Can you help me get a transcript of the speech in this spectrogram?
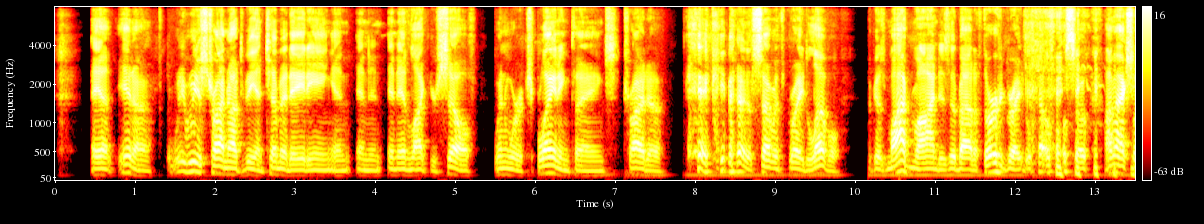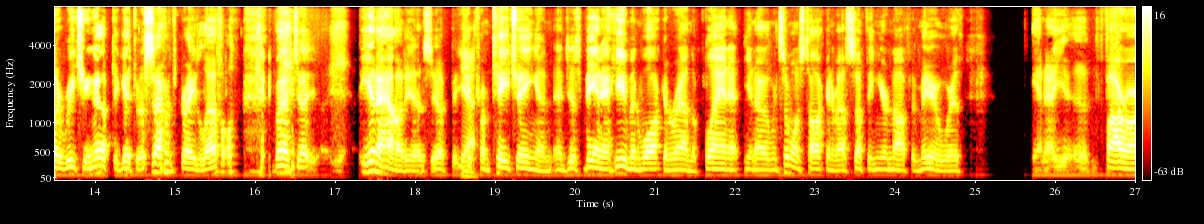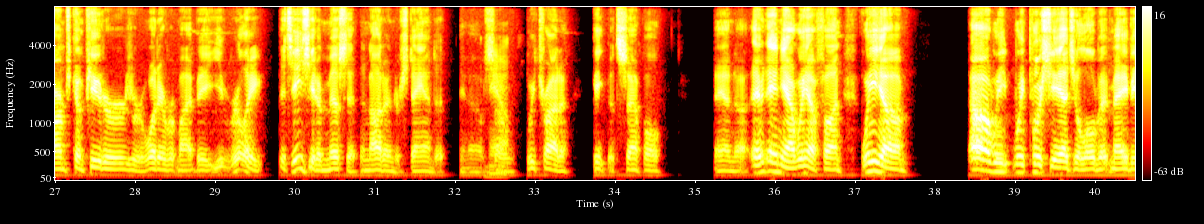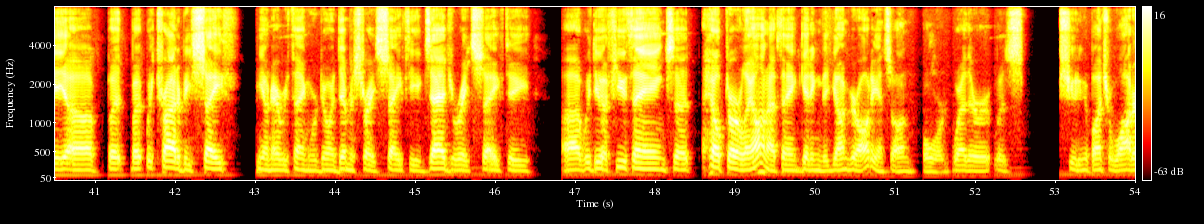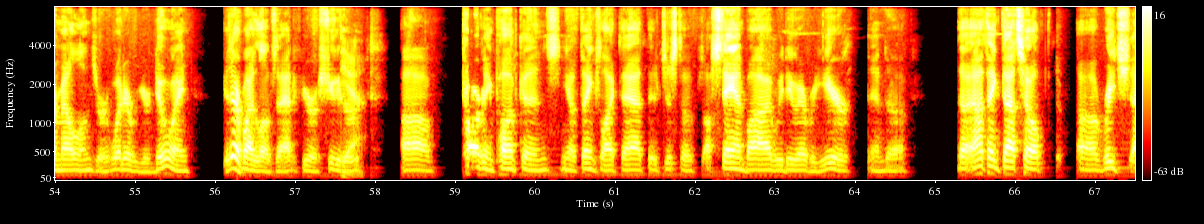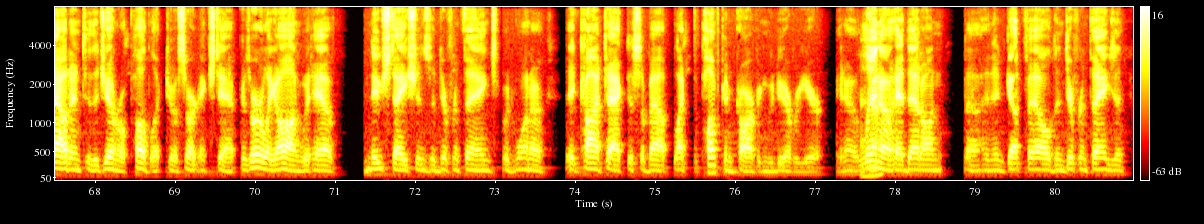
and you know, we, we just try not to be intimidating, and and and then like yourself, when we're explaining things, try to keep it at a seventh grade level because my mind is about a third grade level. So I'm actually reaching up to get to a seventh grade level. But uh, you know how it is yeah. from teaching and, and just being a human walking around the planet. You know, when someone's talking about something you're not familiar with, you know, you, uh, firearms, computers, or whatever it might be, you really, it's easy to miss it and not understand it. You know, so yeah. we try to keep it simple. And, uh, and, and yeah, we have fun. We um, oh, we we push the edge a little bit maybe, uh, but but we try to be safe. You know, in everything we're doing, demonstrate safety, exaggerate safety. Uh, we do a few things that helped early on. I think getting the younger audience on board, whether it was shooting a bunch of watermelons or whatever you're doing, because everybody loves that if you're a shooter. Yeah. Uh, carving pumpkins, you know, things like that. They're just a, a standby we do every year, and uh, I think that's helped uh, reach out into the general public to a certain extent. Because early on, we'd have news stations and different things would want to they'd contact us about like the pumpkin carving we do every year. You know, uh-huh. Leno had that on, uh, and then Gutfeld and different things, and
